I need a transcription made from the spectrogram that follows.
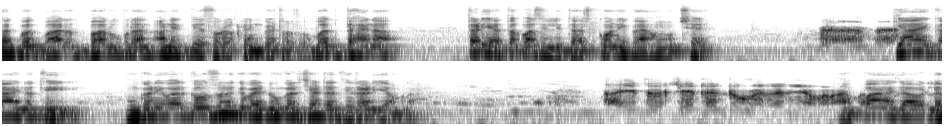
લગભગ ભારતભર ઉપરાંત અનેક દેશો રખડીને બેઠો છું. બધાના તળિયા તપાસી લીધા છે કોની પાસે હું છે. ક્યાંય કાંઈ નથી. હું ઘણી વાર કહું છું ને કે ભાઈ ડુંગર છેટેથી રડી હમણાં. પાંચ જાવ એટલે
